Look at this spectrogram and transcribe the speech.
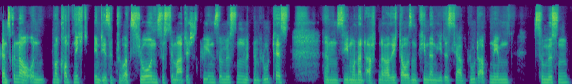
Ganz genau. Und man kommt nicht in die Situation, systematisch screenen zu müssen mit einem Bluttest, 738.000 ähm, Kindern jedes Jahr Blut abnehmen zu müssen,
